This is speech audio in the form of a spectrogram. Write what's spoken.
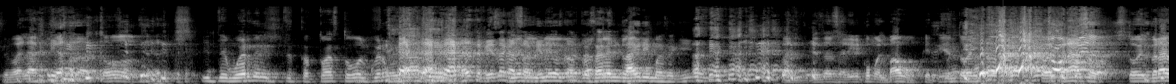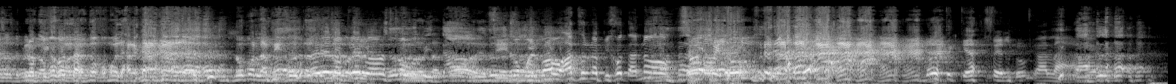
Se va a la mierda a todos. Y te muerden y te tatuas todo el cuerpo. te empiezan a salir los te salen lágrimas aquí. Vale, empieza a salir como el babo, que tiene todo el, todo el brazo, todo el brazo, pero no como, no como la no por la pijota. Pelo, solo como vomitado, tatuado, ¿no? sí, No, Como el babo. Ah, pero una pijota. No, no, No, pelón. no te quedas pelón. A la.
